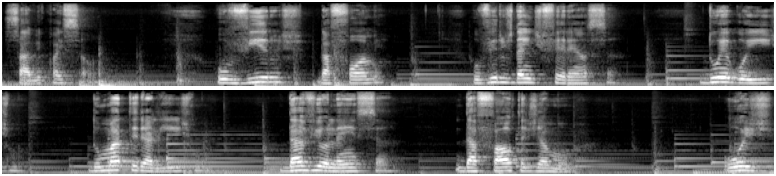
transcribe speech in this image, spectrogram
sabe quais são: o vírus da fome, o vírus da indiferença, do egoísmo, do materialismo, da violência, da falta de amor. Hoje,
